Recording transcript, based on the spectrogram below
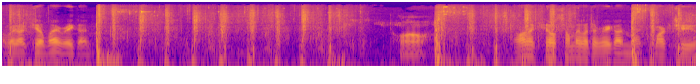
Oh my god, kill my ray gun. Wow. I wanna kill somebody with a ray gun Mark, Mark II.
